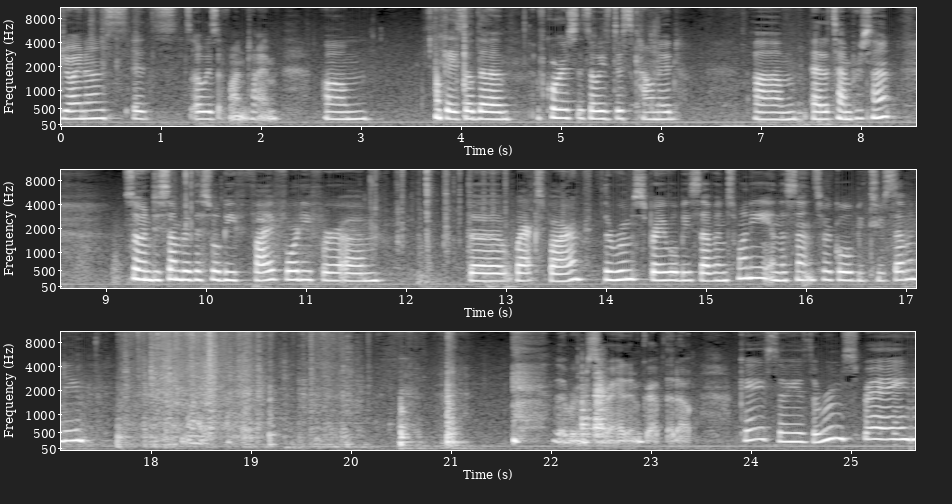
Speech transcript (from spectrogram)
Join us. It's, it's always a fun time. Um, okay, so the, of course, it's always discounted um, at a 10%. So in December, this will be 540 for um, the wax bar. The room spray will be 720 and the scent circle will be 270. the room spray, I didn't grab that out. Okay, so here's the room spray.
